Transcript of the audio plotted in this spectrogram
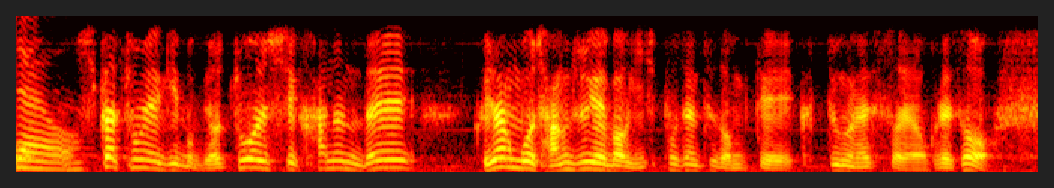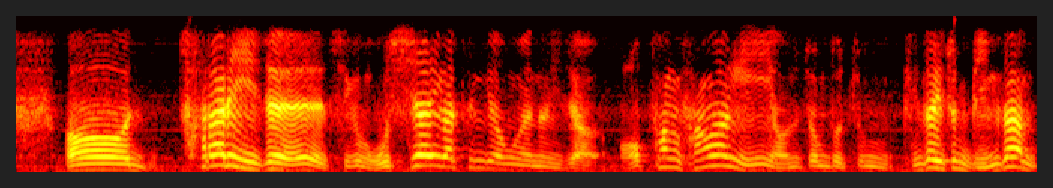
맞아요. 시가총액이 뭐 몇 조 원씩 하는데 그냥 뭐 장중에 막 20% 넘게 급등을 했어요. 그래서 어 차라리 이제 지금 OCI 같은 경우에는 이제 업황 상황이 어느 정도 좀 굉장히 좀 민감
